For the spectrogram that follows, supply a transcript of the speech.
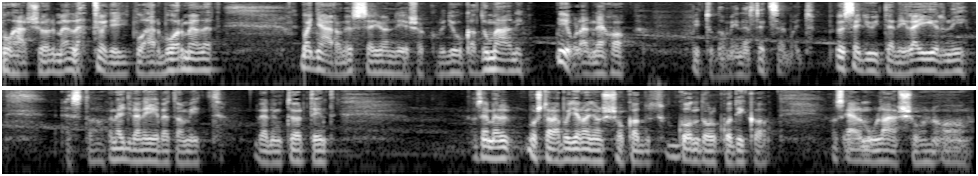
pohár sör mellett, vagy egy pohár bor mellett, vagy nyáron összejönni, és akkor hogy jókat dumálni. Jó lenne, ha, mit tudom én, ezt egyszer majd összegyűjteni, leírni, ezt a 40 évet, amit velünk történt. Az ember mostanában ugye nagyon sokat gondolkodik a, az elmúláson, a,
